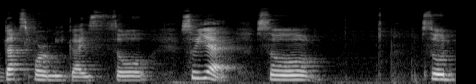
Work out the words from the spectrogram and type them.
that's for me guys. So, so yeah. So, so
